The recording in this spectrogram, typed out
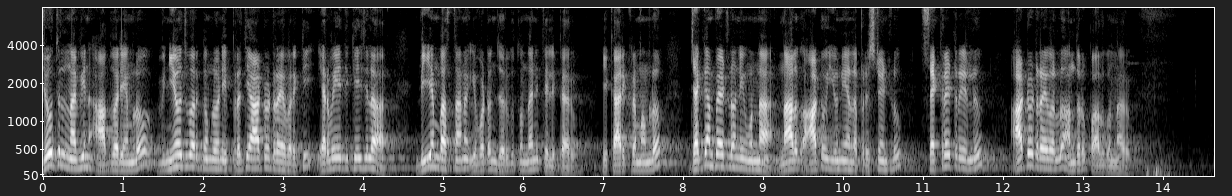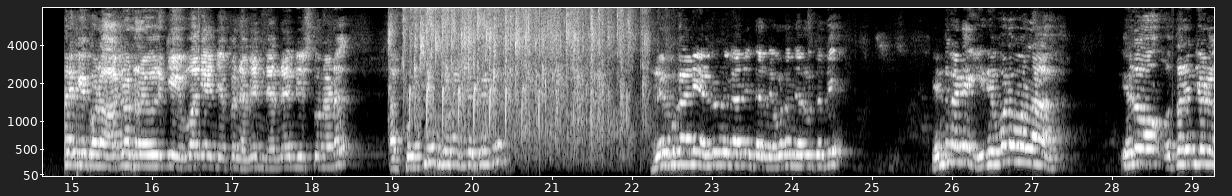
జ్యోతుల నవీన్ ఆధ్వర్యంలో నియోజకవర్గంలోని ప్రతి ఆటో డ్రైవర్కి ఇరవై ఐదు కేజీల బియ్యం బస్తాను ఇవ్వడం జరుగుతుందని తెలిపారు. ఈ కార్యక్రమంలో జగ్గంపేటలోని ఉన్న నాలుగు ఆటో యూనియన్ల ప్రెసిడెంట్లు సెక్రటరీలు ఆటో డ్రైవర్లు అందరూ పాల్గొన్నారు. కూడా ఆటో డ్రైవర్కి ఇవ్వాలి అని చెప్పి నవీన్ నిర్ణయం తీసుకున్నాడు. అది కొంచెం కూడా చెప్పాడు రేపు కానీ ఎల్లుండి కానీ దాన్ని ఇవ్వడం జరుగుతుంది. ఎందుకంటే ఇది ఇవ్వడం వల్ల ఏదో ఉద్ధరించడం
